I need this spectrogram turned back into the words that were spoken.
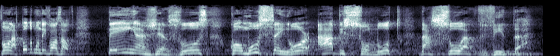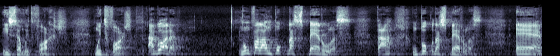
Vamos lá, todo mundo em voz alta. Tenha Jesus como o Senhor absoluto da sua vida. Isso é muito forte, muito forte. Agora, vamos falar um pouco das pérolas, tá? Um pouco das pérolas. É,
